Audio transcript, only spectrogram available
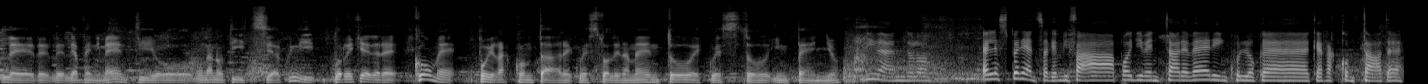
gli avvenimenti o una notizia. Quindi vorrei chiedere come puoi raccontare questo allenamento e questo impegno? Vivendolo è l'esperienza che vi fa poi diventare veri in quello che, che raccontate.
